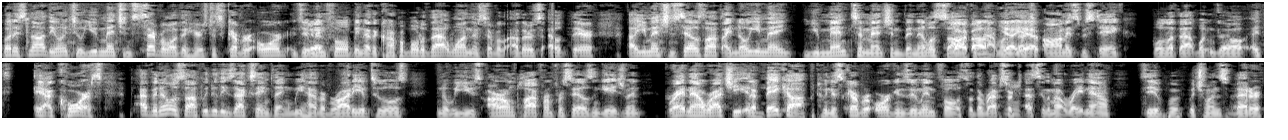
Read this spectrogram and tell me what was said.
but it's not the only tool. You mentioned several other here. Discover.org, ZoomInfo, yeah. be another comparable to that one. There's several others out there. Uh, you mentioned SalesLoft. I know you meant you meant to mention VanillaSoft in that one. Yeah, That's yeah. an honest mistake. We'll let that one go. It's yeah, of course. At VanillaSoft, we do the exact same thing. We have a variety of tools. You know, we use our own platform for sales engagement. Right now, we're actually in a bake off between Discover.org and Zoom Info. So the reps are mm. testing them out right now see which one's better.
